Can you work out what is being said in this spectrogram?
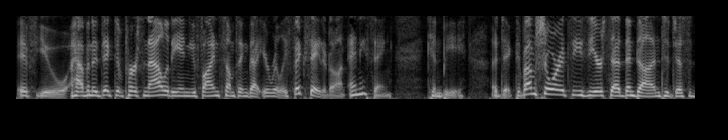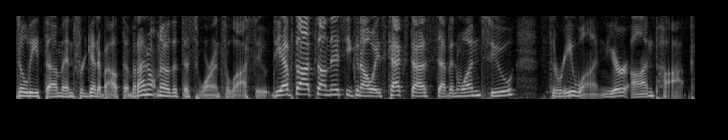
If you have an addictive personality and you find something that you're really fixated on, anything can be addictive. I'm sure it's easier said than done to just delete them and forget about them, but I don't know that this warrants a lawsuit. Do you have thoughts on this? You can always text us 71231. You're on pop.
